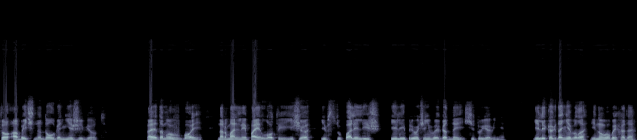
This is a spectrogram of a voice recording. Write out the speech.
то обычно долго не живет. Поэтому в бой нормальные пайлоты еще и вступали лишь или при очень выгодной ситуевине, или когда не было иного выхода.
